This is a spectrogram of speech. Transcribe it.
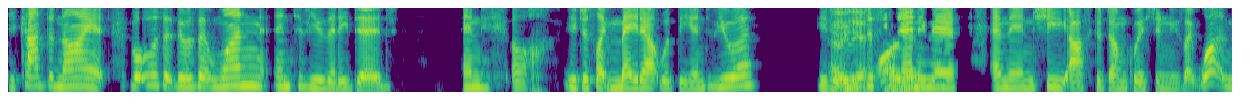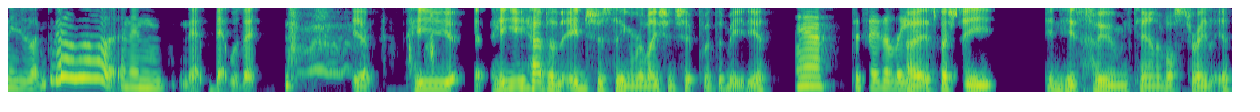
you can't deny it. What was it? There was that one interview that he did, and oh, he just like made out with the interviewer. He, Oh, he was yeah. just standing there, and then she asked a dumb question, and he's like, "What?" And then he's like, "Blah, blah, blah," and then that that was it. Yeah, he he had an interesting relationship with the media. yeah, to say the least. uh, especially in his hometown of Australia.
